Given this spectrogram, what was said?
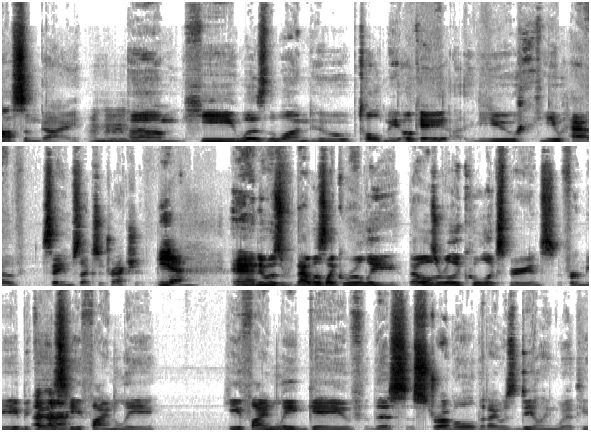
awesome guy, mm-hmm. um, he was the one who told me, okay, you you have same sex attraction yeah and it was that was like really that was a really cool experience for me because Uh-huh. he finally he finally gave this struggle that I was dealing with he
